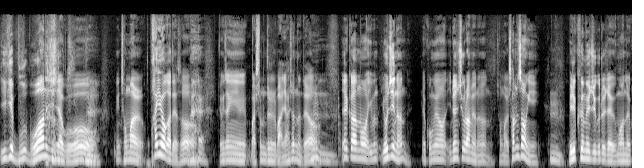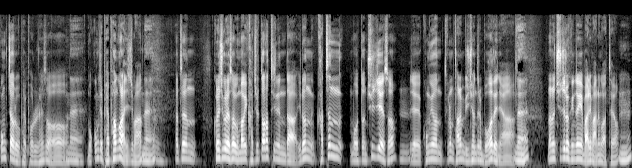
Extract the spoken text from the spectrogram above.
이게 뭐, 뭐 하는 짓이냐고 네. 정말 fire가 돼서 네. 굉장히 말씀들 많이 하셨는데요. 음. 그러니까 뭐 이분 요지는 공연 이런 식으로 하면은 정말 삼성이 음. 밀크 뮤직으로 이제 음원을 공짜로 배포를 해서 네. 뭐 공짜로 배포한 건 아니지만 네. 음. 하여튼 그런 식으로 해서 음악의 가치를 떨어뜨린다 이런 같은 뭐 어떤 취지에서 음. 이제 공연 그럼 다른 뮤지션들은 뭐가 되냐 라는 네. 취지로 굉장히 말이 많은 것 같아요. 음.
